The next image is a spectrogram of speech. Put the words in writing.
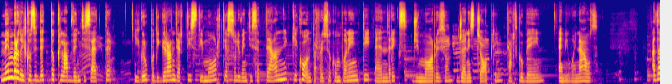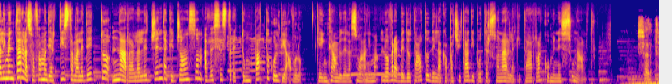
Membro del cosiddetto Club 27, il gruppo di grandi artisti morti a soli 27 anni che conta fra i suoi componenti Hendrix, Jim Morrison, Janis Joplin, Kurt Cobain, Amy Winehouse, Ad alimentare la sua fama di artista maledetto, narra la leggenda che Johnson avesse stretto un patto col diavolo, che in cambio della sua anima lo avrebbe dotato della capacità di poter suonare la chitarra come nessun altro. Santa.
